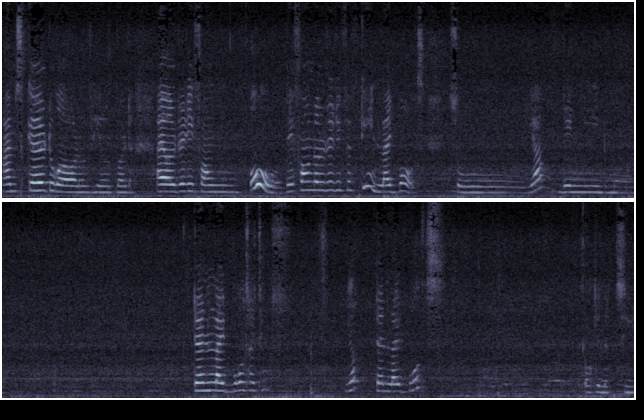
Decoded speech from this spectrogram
I'm scared to go out of here, but I already found. Oh, they found already 15 light bulbs. So, yeah, they need more. 10 light bulbs, I think. Yeah, 10 light bulbs. Okay, let's see.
